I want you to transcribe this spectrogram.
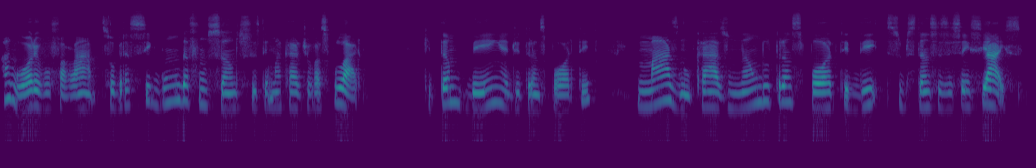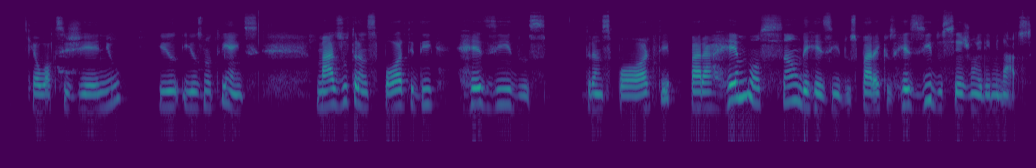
Agora eu vou falar sobre a segunda função do sistema cardiovascular, que também é de transporte, mas no caso não do transporte de substâncias essenciais, que é o oxigênio e, e os nutrientes, mas o transporte de resíduos, transporte para remoção de resíduos, para que os resíduos sejam eliminados.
